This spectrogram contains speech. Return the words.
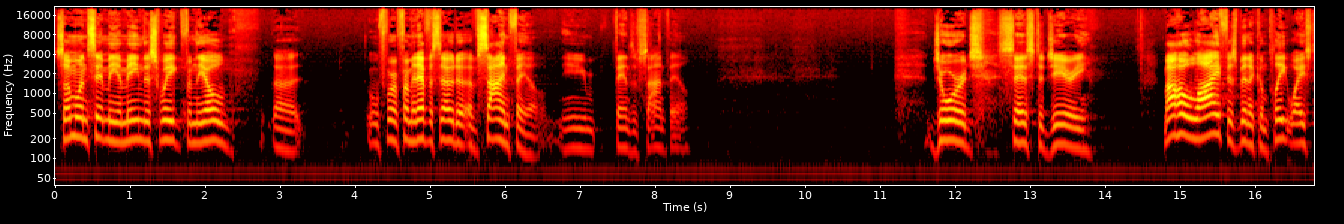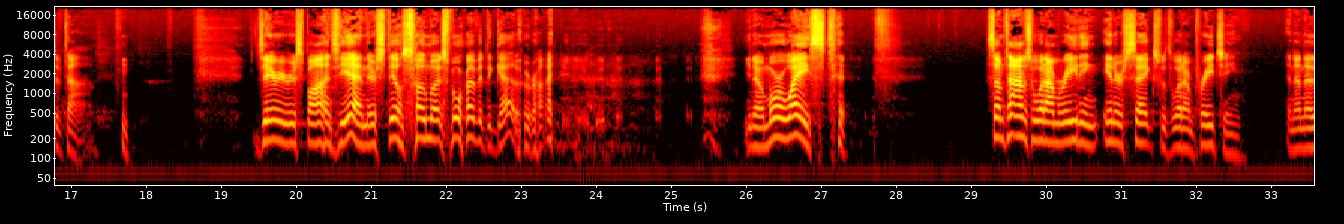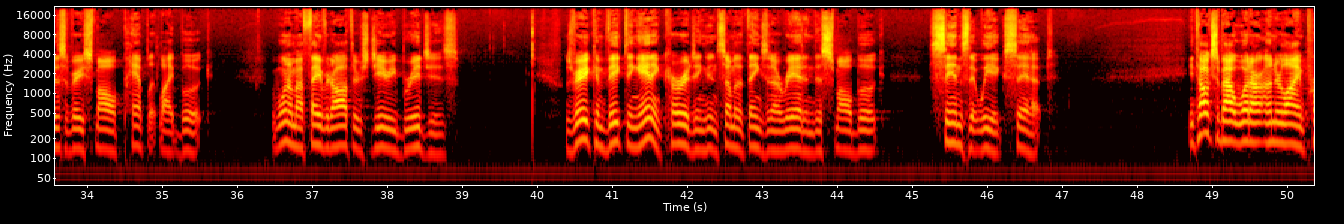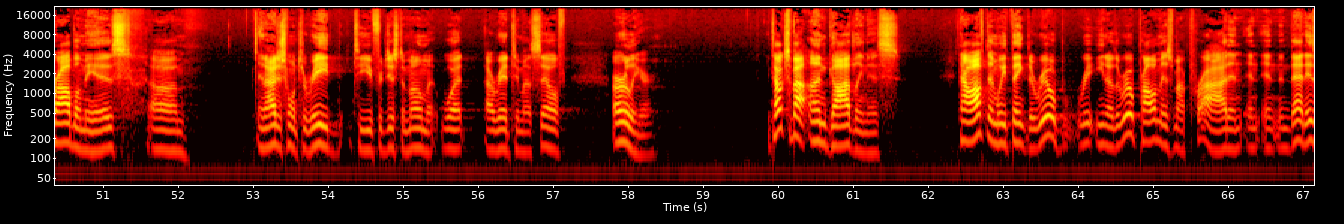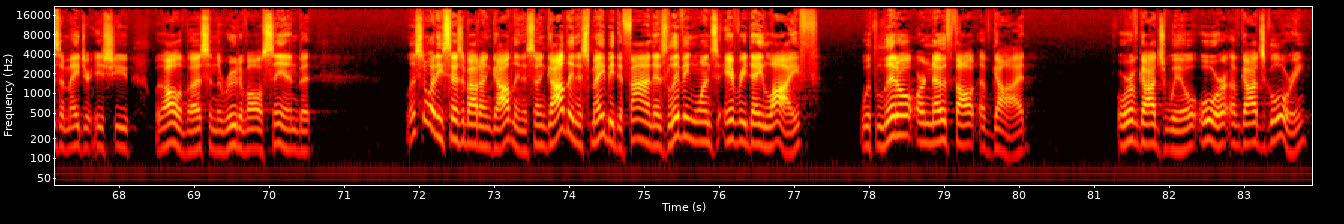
Someone sent me a meme this week from the old, uh, from, from an episode of Seinfeld. You fans of Seinfeld? George says to Jerry, My whole life has been a complete waste of time. Jerry responds, Yeah, and there's still so much more of it to go, right? you know, more waste. Sometimes what I'm reading intersects with what I'm preaching. And I know this is a very small pamphlet like book. But One of my favorite authors, Jerry Bridges, was very convicting and encouraging in some of the things that I read in this small book, Sins That We Accept. He talks about what our underlying problem is, um, and I just want to read to you for just a moment what I read to myself earlier. He talks about ungodliness. How often we think the real, you know, the real problem is my pride, and, and, and that is a major issue with all of us and the root of all sin. But listen to what he says about ungodliness. Ungodliness may be defined as living one's everyday life with little or no thought of God, or of God's will, or of God's glory,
